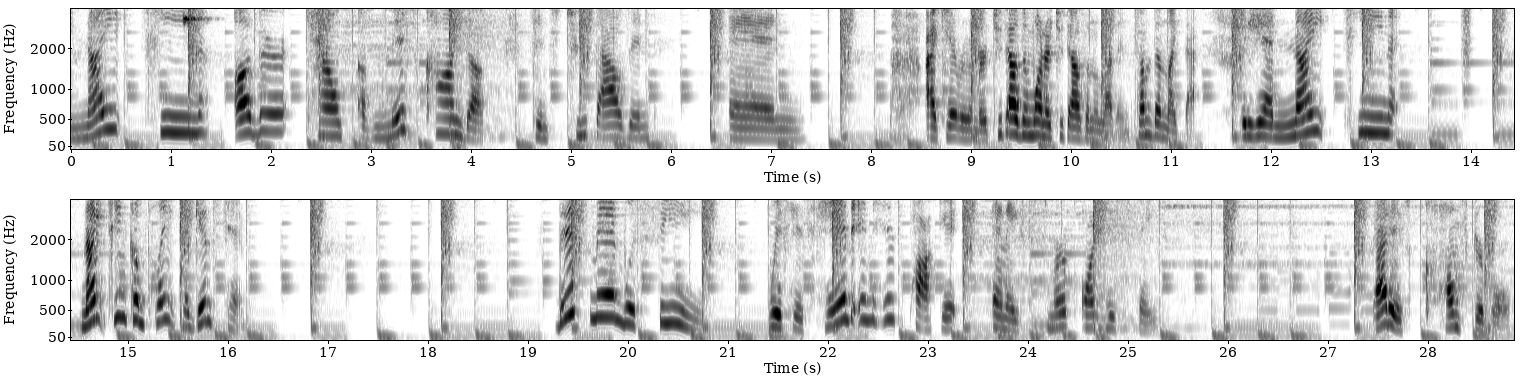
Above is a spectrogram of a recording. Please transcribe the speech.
19 other counts of misconduct since 2000 and I can't remember 2001 or 2011 something like that. But he had 19 19 complaints against him. This man was seen with his hand in his pocket and a smirk on his face that is comfortable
